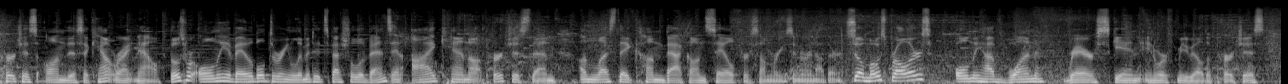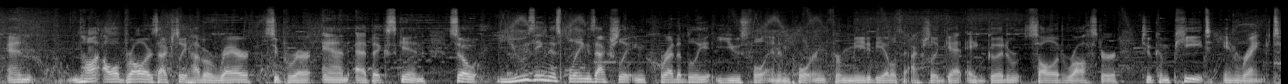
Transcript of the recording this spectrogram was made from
purchase on this account right now. Those were only available during limited special events and I cannot purchase them unless they come back on sale for some reason or another. So most brawlers only have one rare skin in order for me to be able to purchase and not all brawlers actually have a rare, super rare, and epic skin. So using this bling is actually incredibly useful and important for me to be able to actually get a good solid roster to compete in ranked.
